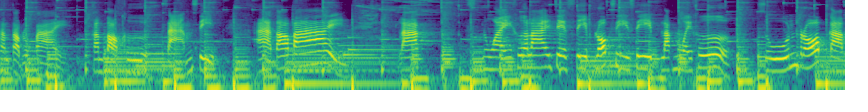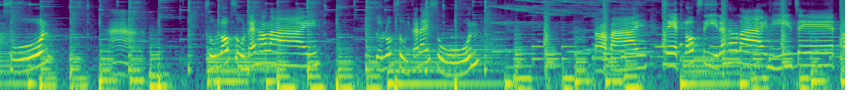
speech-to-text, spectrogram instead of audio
คำตอบลงไปคำตอบคือ 30อ่าต่อไปหลักหน่วยคืออะไร 70ลบ40 หลักหน่วยคือ0ลบกับ0อ่า0ลบ0ได้เท่าไหร่0ลบ0ก็ได้ 0 ต่อไป 7ลบ4ได้เท่าไหร่มี7ล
